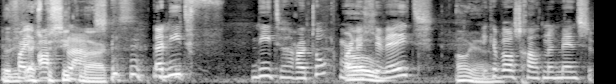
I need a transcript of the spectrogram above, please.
je van je afplaatst. Nou, niet, niet hardop, maar Oh. dat je weet. Oh ja. Ik heb wel eens gehad met mensen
